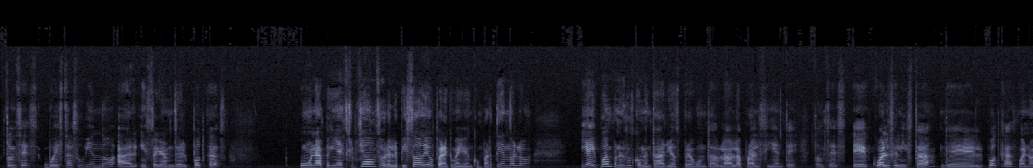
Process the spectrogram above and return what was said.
Entonces voy a estar subiendo al Instagram del podcast una pequeña descripción sobre el episodio para que me ayuden compartiéndolo. Y ahí pueden poner sus comentarios, preguntas, bla, bla, para el siguiente. Entonces, eh, ¿cuál es el Insta del podcast? Bueno,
